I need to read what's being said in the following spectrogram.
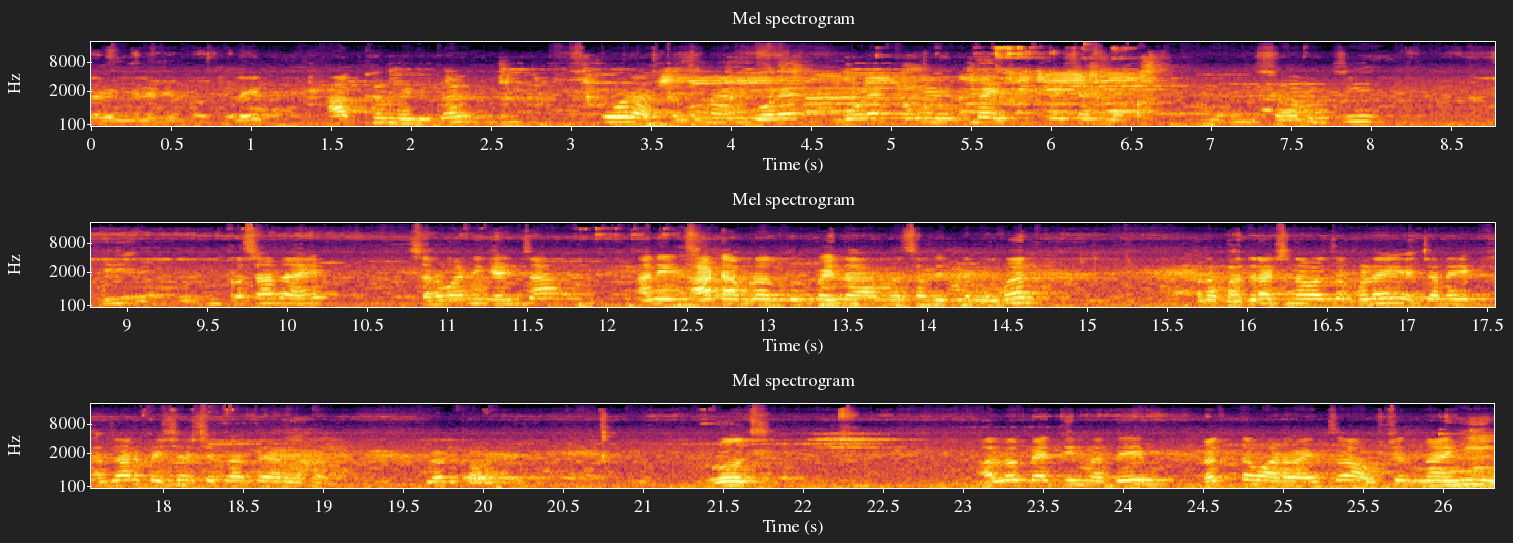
नवीन मिलेटिव्ह प्रोटीन एक अख्खं मेडिकल स्टोअर असतं. म्हणून आम्ही गोळ्या गोळ्या खाऊन येत नाही पेशंटला स्वामींची ही प्रसाद आहे. सर्वांनी घ्यायचा. आणि आठ आमरातून पहिला आमरा सांगितलं मी मध पण भद्राक्ष नावाचं फळ आहे. याच्यानं एक हजार पेशंट शरीरात तयार होतात. ब्लड काउंट. रोज. अलोपॅथीमध्ये रक्त वाढवायचं औषध नाही.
